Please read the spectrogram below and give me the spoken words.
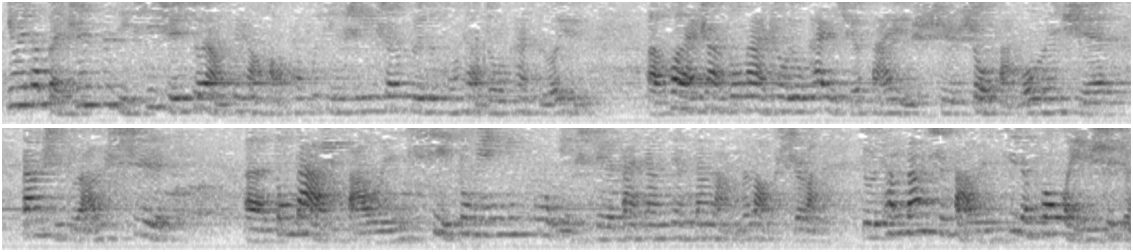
因为他本身自己西学修养非常好，他父亲是医生，所以他从小都是看德语。呃，后来上东大之后又开始学法语，是受法国文学。当时主要是，呃，东大法文系渡边一夫也是这个大将健三郎的老师了。就是他们当时法文系的氛围是整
